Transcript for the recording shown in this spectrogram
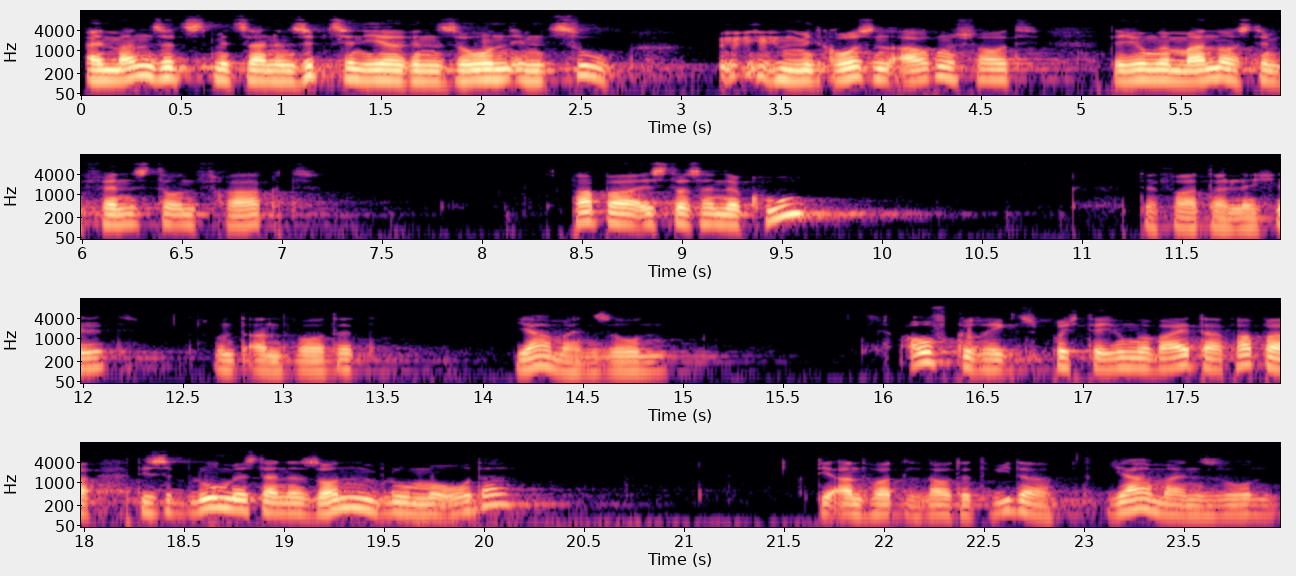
Ein Mann sitzt mit seinem 17-jährigen Sohn im Zug. mit großen Augen schaut der junge Mann aus dem Fenster und fragt, Papa, ist das eine Kuh? Der Vater lächelt und antwortet, Ja, mein Sohn. Aufgeregt spricht der Junge weiter, Papa, diese Blume ist eine Sonnenblume, oder? Die Antwort lautet wieder, ja, mein Sohn.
